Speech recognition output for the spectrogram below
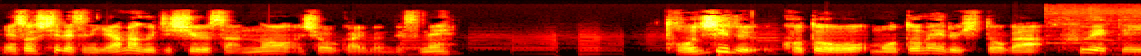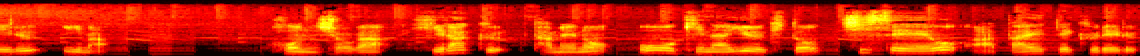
えそしてですね、山口周さんの紹介文ですね。閉じることを求める人が増えている今、本書が開くための大きな勇気と知性を与えてくれる。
